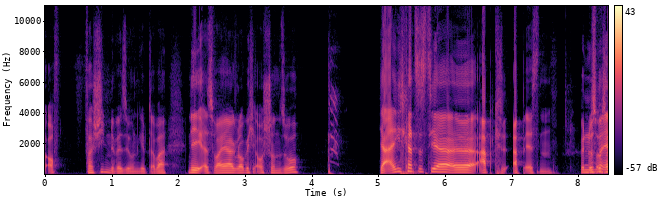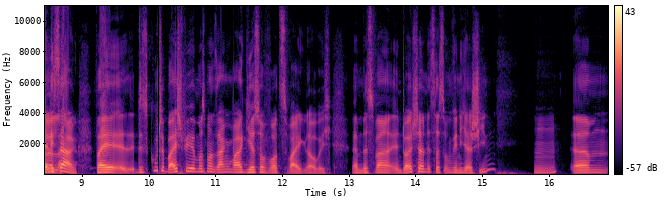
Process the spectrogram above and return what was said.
auch verschiedene Versionen gibt. Aber nee, es war ja, glaube ich, auch schon so. Ja, eigentlich kannst du es dir äh, ab, abessen. Wenn Muss man ehrlich sagen. Weil äh, das gute Beispiel, muss man sagen, war Gears of War 2, glaube ich. Ähm, das war, in Deutschland ist das irgendwie nicht erschienen. Mhm. Ähm,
